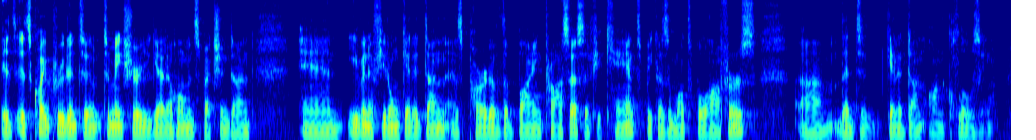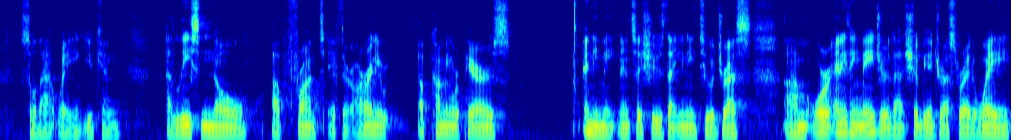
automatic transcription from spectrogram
it's it's quite prudent to to make sure you get a home inspection done. And even if you don't get it done as part of the buying process, if you can't because of multiple offers, um, then to get it done on closing so that way you can at least know up front if there are any upcoming repairs any maintenance issues that you need to address, um, or anything major that should be addressed right away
